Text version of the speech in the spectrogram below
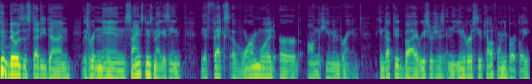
there was a study done. It was written in Science News magazine, "The Effects of Wormwood Herb on the Human Brain," conducted by researchers in the University of California, Berkeley,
